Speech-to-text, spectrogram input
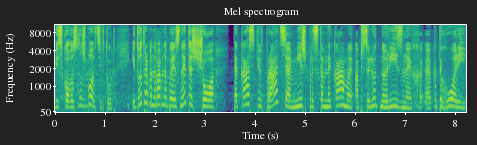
військовослужбовців тут. І тут треба напевно пояснити, що. Така співпраця між представниками абсолютно різних е, категорій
